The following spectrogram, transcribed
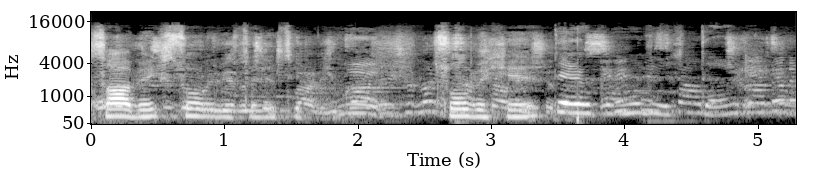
Sağ bek sonra göstereceğim. Sol beke. Telefonu göster.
